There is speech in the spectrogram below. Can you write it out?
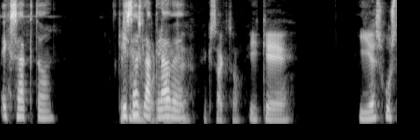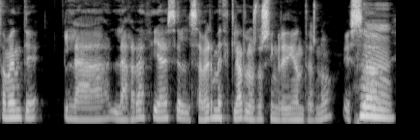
Exacto. Y esa es la clave. Exacto. Y que. Y es justamente. La, la gracia es el saber mezclar los dos ingredientes, ¿no? Esa, Hmm.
